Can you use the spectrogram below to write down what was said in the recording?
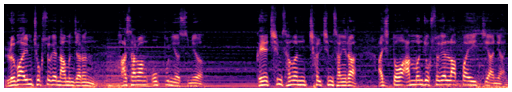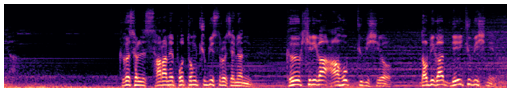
르바임 족속의 남은 자는 바산 왕 옥뿐이었으며 그의 침상은 철침상이라 아직도 암몬 족속의 라빠에 있지 아니하냐. 그것을 사람의 보통 규빗으로 재면 그 길이가 아홉 규빗이요 너비가 네 규빗이니라.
